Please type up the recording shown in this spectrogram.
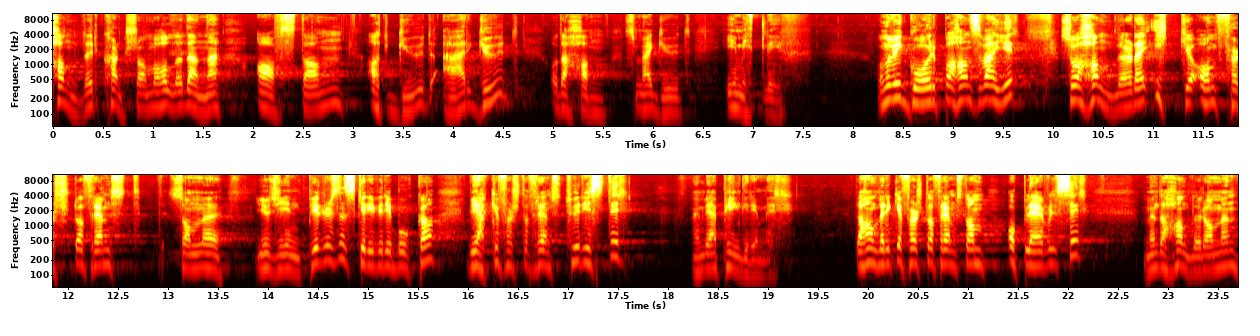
handler kanskje om å holde denne avstanden at Gud er Gud, og det er Han som er Gud i mitt liv. Og Når vi går på hans veier, så handler det ikke om først og fremst, som eh, Eugene Peterson skriver i boka, vi er ikke først og fremst turister, men vi er pilegrimer. Det handler ikke først og fremst om opplevelser, men det handler om en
